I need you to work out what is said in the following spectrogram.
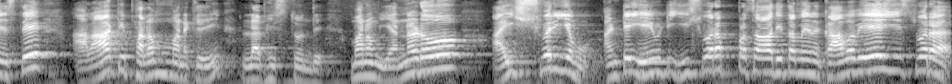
చేస్తే అలాంటి ఫలం మనకి లభిస్తుంది. మనం ఎన్నడో ఐశ్వర్యము అంటే ఏమిటి? ఈశ్వర ప్రసాదితమైన కావవే ఈశ్వర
